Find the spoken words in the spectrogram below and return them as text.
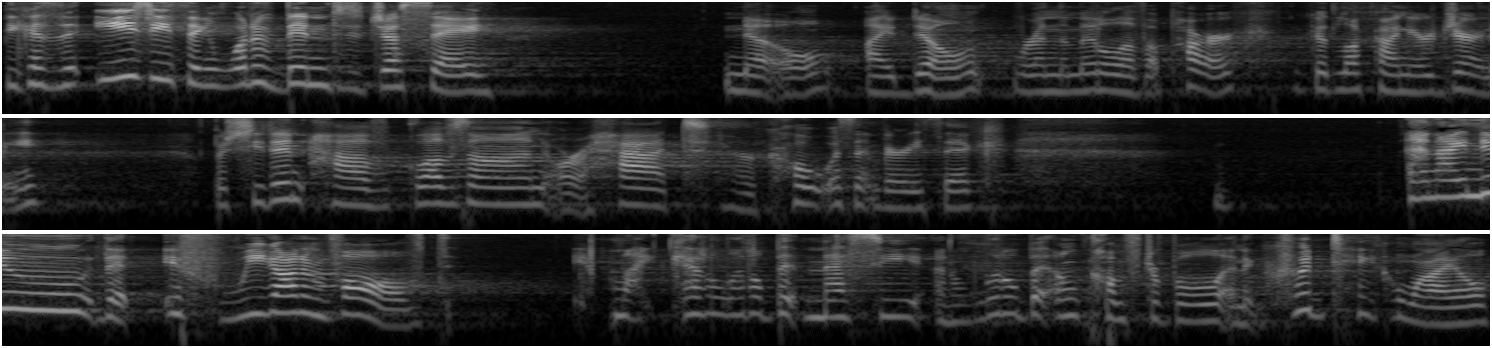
Because the easy thing would have been to just say, No, I don't. We're in the middle of a park. Good luck on your journey. But she didn't have gloves on or a hat. Her coat wasn't very thick. And I knew that if we got involved, it might get a little bit messy and a little bit uncomfortable, and it could take a while.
